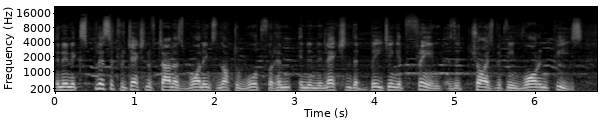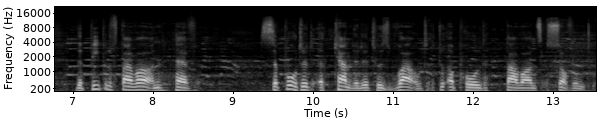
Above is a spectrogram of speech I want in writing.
In an explicit rejection of China's warnings not to vote for him in an election that Beijing had framed as a choice between war and peace, the people of Taiwan have supported a candidate who has vowed to uphold Taiwan's sovereignty.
